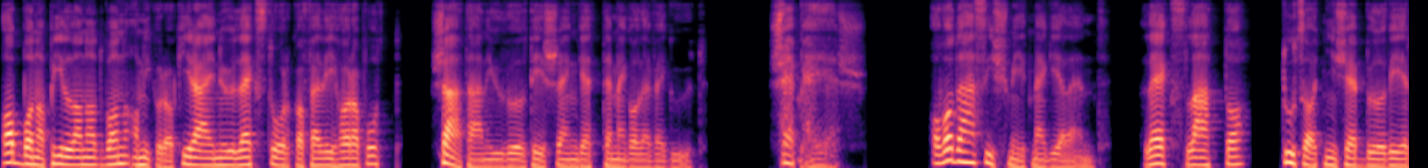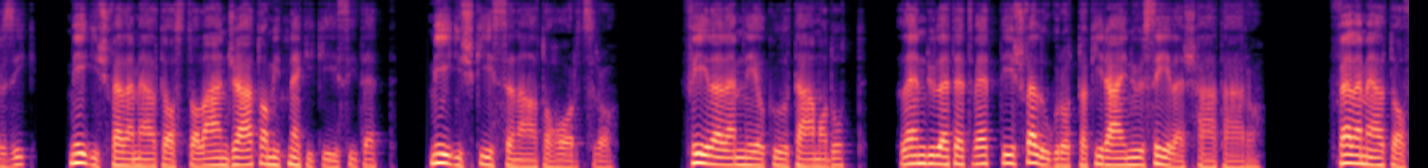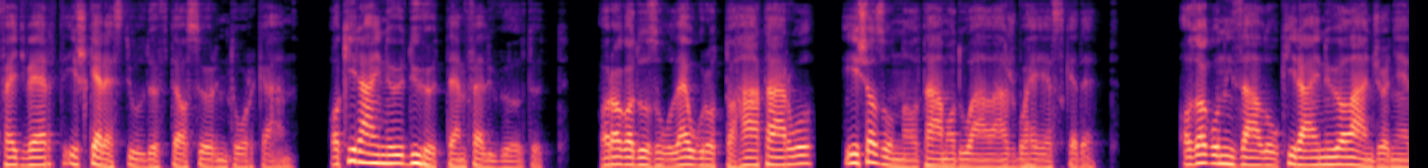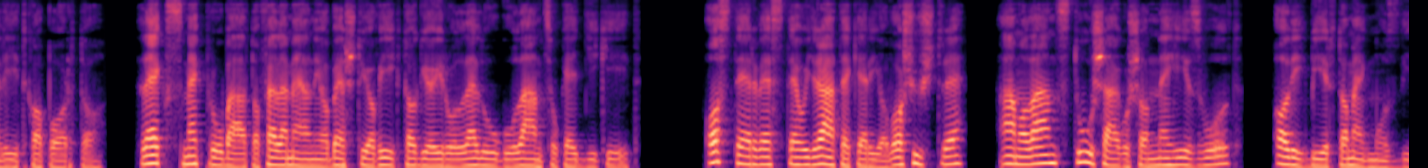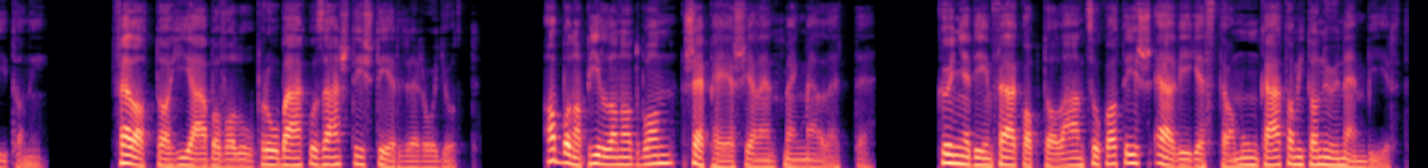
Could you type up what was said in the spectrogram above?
Abban a pillanatban, amikor a királynő Lex torka felé harapott, sátáni üvöltés rengette meg a levegőt. Sebb helyes! A vadász ismét megjelent. Lex látta, tucatnyi sebből vérzik, mégis felemelte azt a láncsát, amit neki készített. Mégis készen állt a harcra. Félelem nélkül támadott, lendületet vett és felugrott a királynő széles hátára. Felemelte a fegyvert és keresztül döfte a szörny torkán. A királynő dühötten felüvöltött. A ragadozó leugrott a hátáról, és azonnal támadó állásba helyezkedett. Az agonizáló királynő a nyelét kaparta. Lex megpróbálta felemelni a bestia végtagjairól lelógó láncok egyikét. Azt tervezte, hogy rátekeri a vasüstre, ám a lánc túlságosan nehéz volt, alig bírta megmozdítani. Feladta a hiába való próbálkozást, és térdre rogyott. Abban a pillanatban sepphelyes jelent meg mellette. Könnyedén felkapta a láncokat, és elvégezte a munkát, amit a nő nem bírt.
